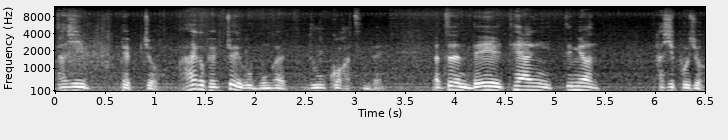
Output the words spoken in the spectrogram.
다시 뵙죠. 아 이거 뵙죠 이거 뭔가 누구 거 같은데. 하여튼 내일 태양이 뜨면 다시 보죠.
